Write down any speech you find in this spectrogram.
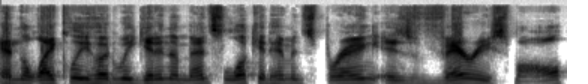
And the likelihood we get an immense look at him in spring is very small.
